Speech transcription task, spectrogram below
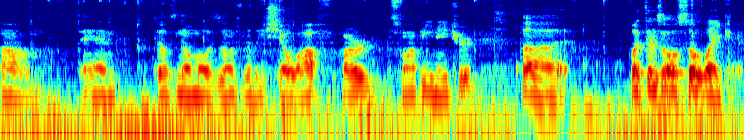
um, and those no mow zones really show off our swampy nature. Uh, but there's also like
